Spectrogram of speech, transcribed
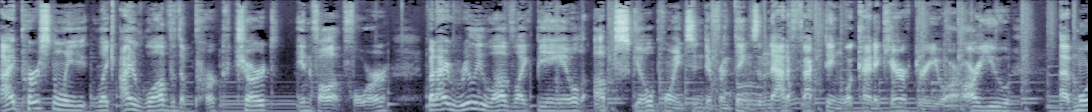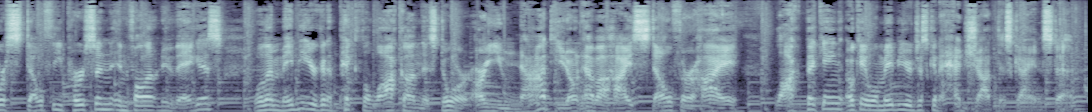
I personally like I love the perk chart in Fallout 4, but I really love like being able to up skill points in different things and that affecting what kind of character you are. Are you a more stealthy person in Fallout New Vegas? Well then maybe you're going to pick the lock on this door. Are you not? You don't have a high stealth or high lock picking? Okay, well maybe you're just going to headshot this guy instead.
